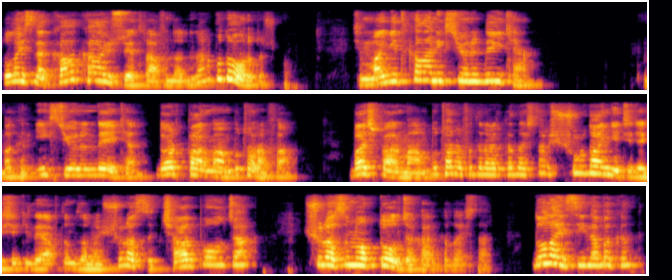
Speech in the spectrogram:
Dolayısıyla K, K üssü etrafında döner. Bu doğrudur. Şimdi manyetik alan X yönündeyken bakın X yönündeyken dört parmağım bu tarafa baş parmağım bu tarafıdır arkadaşlar. Şuradan geçecek şekilde yaptığım zaman şurası çarpı olacak. Şurası nokta olacak arkadaşlar. Dolayısıyla bakın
